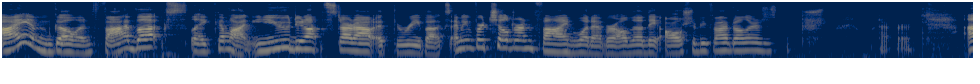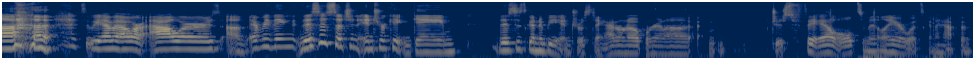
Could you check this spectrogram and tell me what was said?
i am going five bucks like come on you do not start out at three bucks. I mean for children fine whatever although they all should be five dollars whatever. Uh, so we have our hours um, everything this is such an intricate game this is going to be interesting i don't know if we're going to just fail ultimately or what's going to happen.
